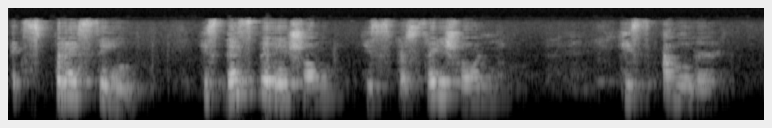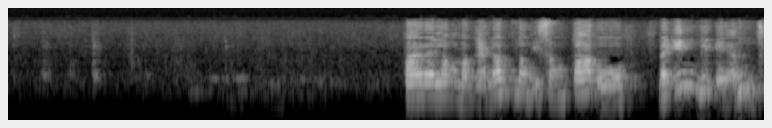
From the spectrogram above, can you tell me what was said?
expressing his desperation, his frustration, his anger? Para lang maghanap ng isang tao na in the end,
